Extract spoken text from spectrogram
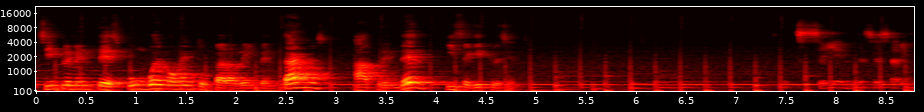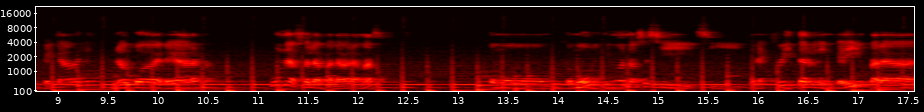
Simplemente es un buen momento para reinventarnos, aprender y seguir creciendo. Excelente, César, impecable. No puedo agregar una sola palabra más. Como, como último, no sé si, si tienes Twitter, LinkedIn para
